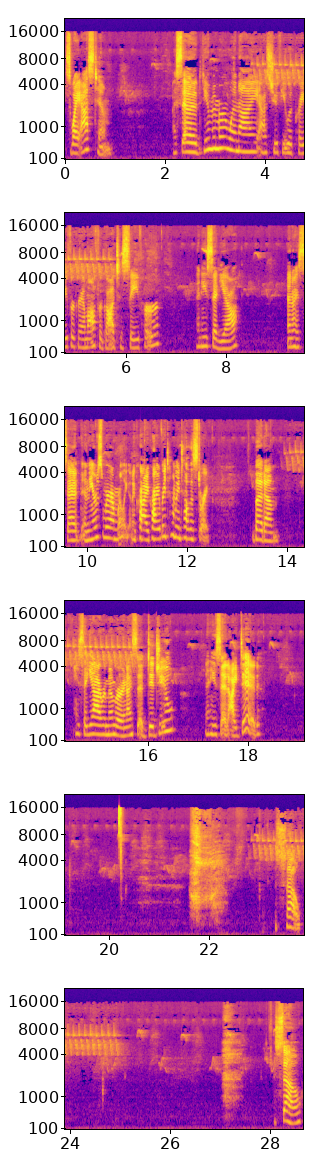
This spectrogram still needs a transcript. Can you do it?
so I asked him, I said, Do you remember when I asked you if you would pray for grandma for God to save her? And he said, Yeah. And I said, and here's where I'm really going to cry. I cry every time I tell this story. But um, he said, Yeah, I remember. And I said, Did you? And he said, I did. So, so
